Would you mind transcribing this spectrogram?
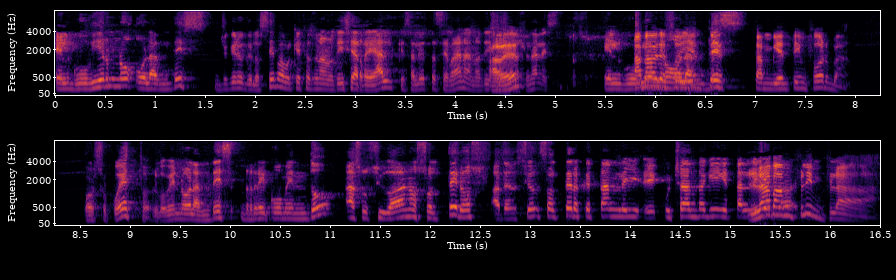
El gobierno holandés, yo quiero que lo sepa porque esta es una noticia real que salió esta semana, noticias A ver. nacionales. El gobierno Amables holandés, también te informa. por supuesto, el gobierno holandés recomendó a sus ciudadanos solteros, atención solteros que están escuchando aquí, que están leyendo, Lavan flimfla.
